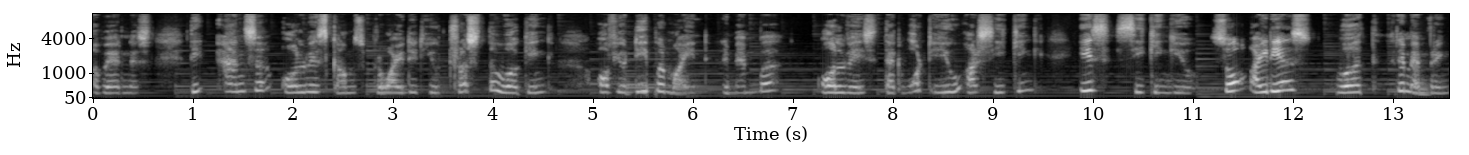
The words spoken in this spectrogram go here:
awareness. The answer always comes provided you trust the working of your deeper mind. Remember always that what you are seeking is seeking you. So, ideas worth remembering,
